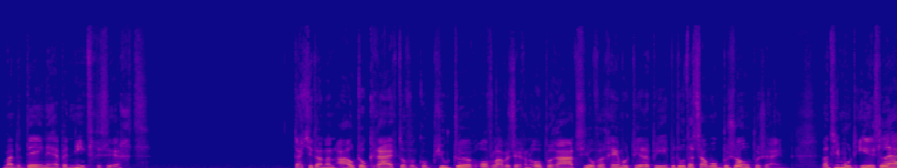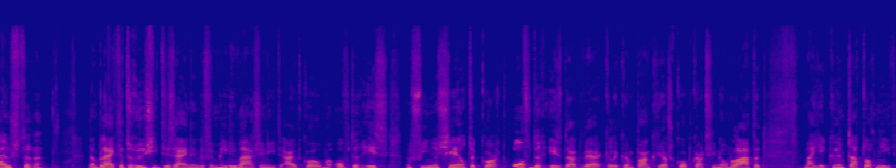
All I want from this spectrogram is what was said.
Maar de Denen hebben niet gezegd dat je dan een auto krijgt of een computer of laten we zeggen een operatie of een chemotherapie. Ik bedoel, dat zou ook bezopen zijn. Want je moet eerst luisteren. Dan blijkt het ruzie te zijn in de familie waar ze niet uitkomen. Of er is een financieel tekort. Of er is daadwerkelijk een pancreaskopcarcinoom. Laat het. Maar je kunt dat toch niet.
